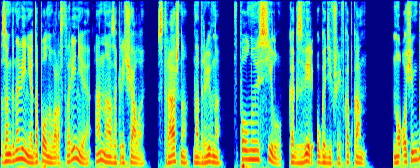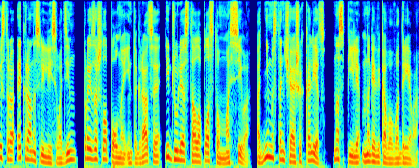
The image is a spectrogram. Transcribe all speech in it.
За мгновение до полного растворения она закричала. Страшно, надрывно, в полную силу, как зверь, угодивший в капкан. Но очень быстро экраны слились в один, произошла полная интеграция, и Джулия стала пластом массива, одним из тончайших колец на спиле многовекового древа.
